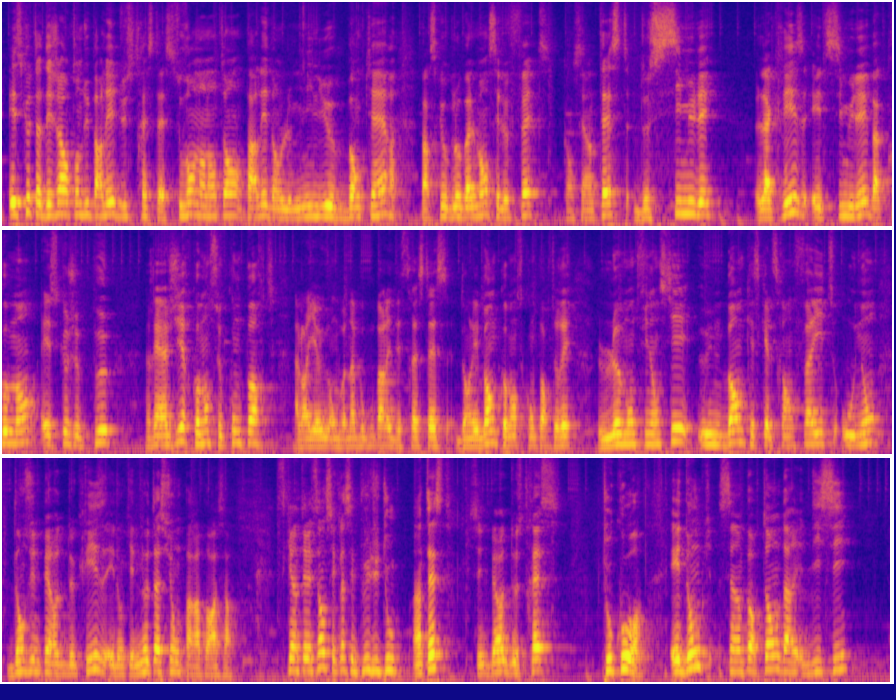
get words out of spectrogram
Est-ce que tu as déjà entendu parler du stress test? Souvent, on en entend parler dans le milieu bancaire parce que globalement, c'est le fait, quand c'est un test, de simuler la crise et de simuler bah, comment est-ce que je peux réagir, comment se comporte. Alors, il y a eu, on en a beaucoup parlé des stress tests dans les banques, comment se comporterait le monde financier, une banque, est-ce qu'elle serait en faillite ou non dans une période de crise? Et donc il y a une notation par rapport à ça. Ce qui est intéressant, c'est que là, c'est plus du tout un test, c'est une période de stress tout court. Et donc, c'est important d'ici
